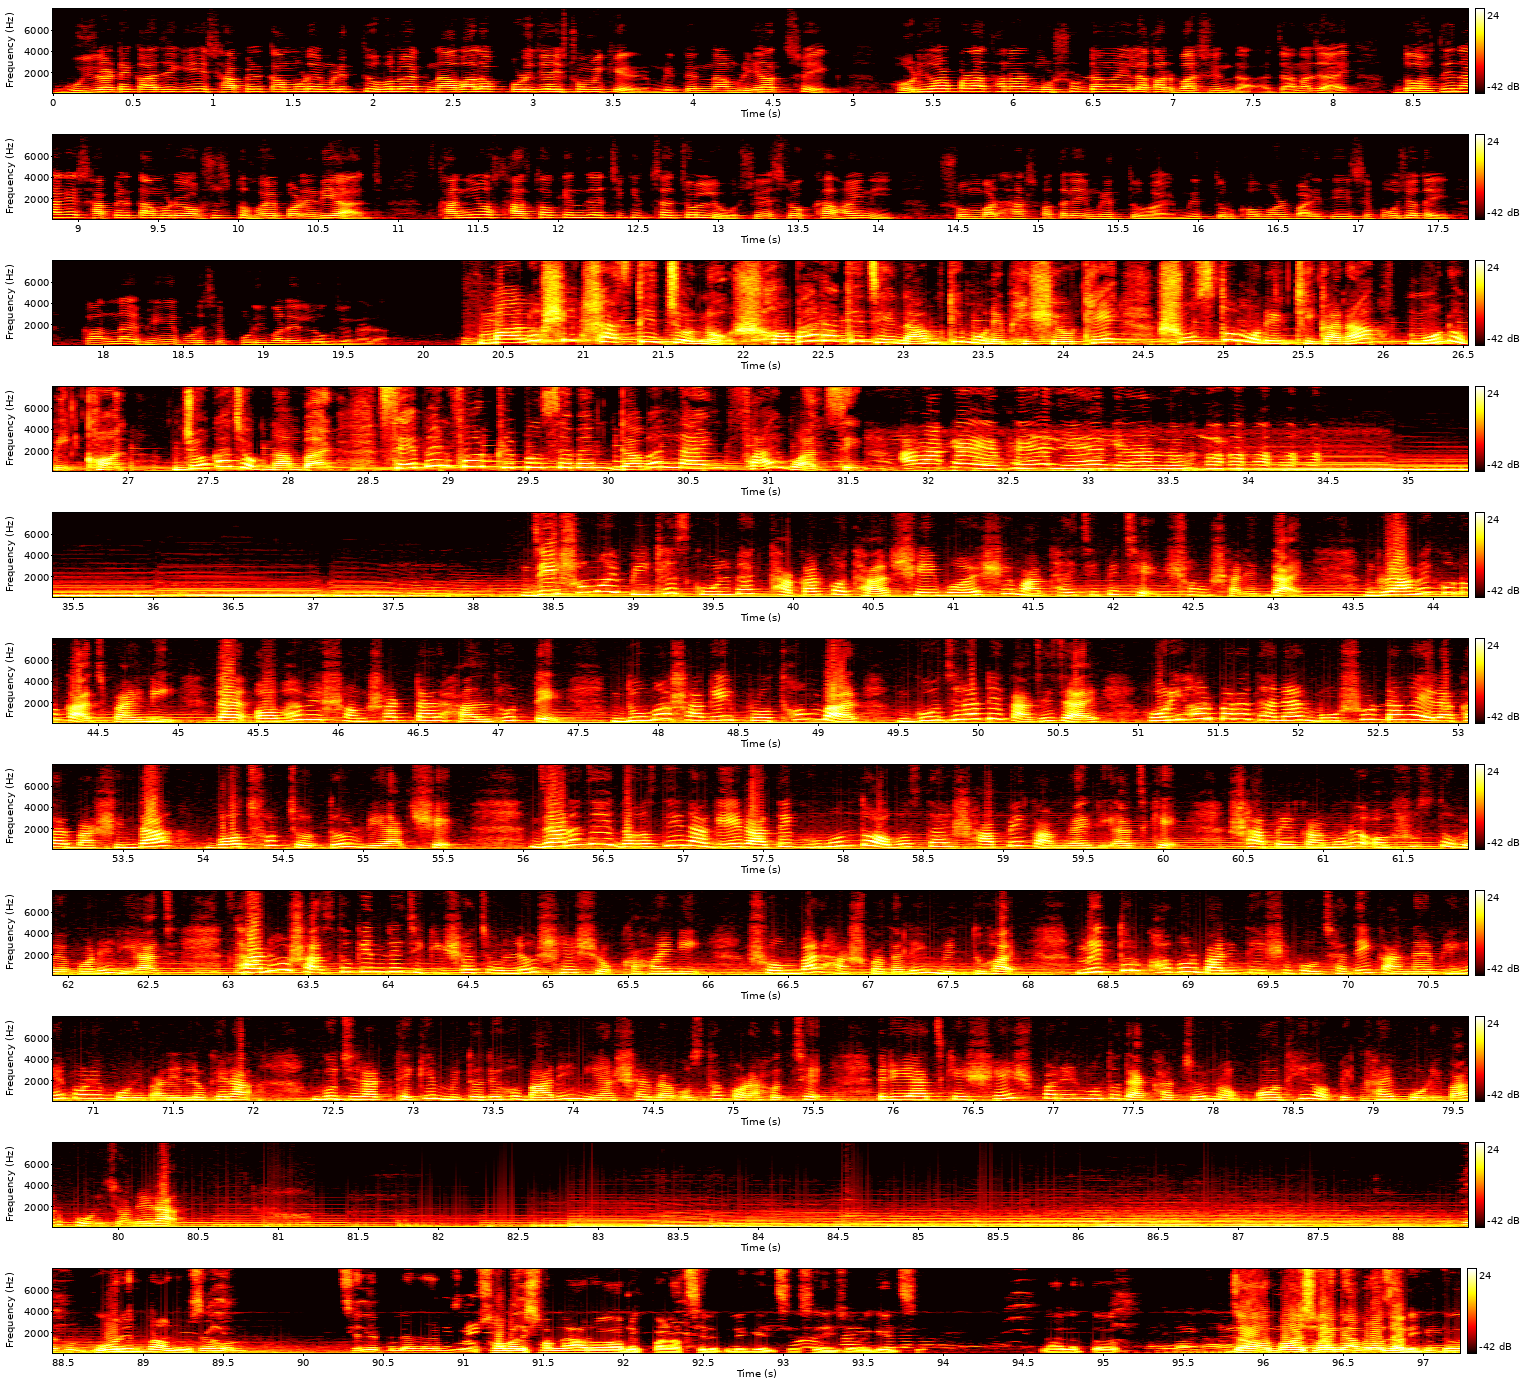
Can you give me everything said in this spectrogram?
গুজরাটে কাজে গিয়ে সাপের কামড়ে মৃত্যু হলো এক নাবালক পরিযায়ী শ্রমিকের। মৃতের নাম রিয়াদ শেখ। হরিহরপাড়া থানার মুসুরডাঙ্গা এলাকার বাসিন্দা। জানা যায়, দশ দিন আগে সাপের কামড়ে অসুস্থ হয়ে পড়ে রিয়াজ। স্থানীয় স্বাস্থ্যকেন্দ্রে চিকিৎসা চললেও শেষ রক্ষা হয়নি। সোমবার হাসপাতালে মৃত্যু হয়। মৃত্যুর খবর বাড়িতে এসে পৌঁছতেই কান্নায় ভেঙে পড়েছে পরিবারের লোকজনেরা। মানসিক স্বাস্থ্যের জন্য সবার আগে যে নামটি মনে ভেসে ওঠে, সুস্থ মনের ঠিকানা মনোবীক্ষণ। যোগাযোগ number seven four triple seven double nine five one six আমাকে ফেলে গেল। যে সময় পিঠে স্কুল ব্যাগ থাকার কথা, সেই বয়সে মাথায় চেপেছে সংসারের দায়। গ্রামে কোনো কাজ পায়নি, তাই অভাবের সংসারটার হাল ধরতে দুমাস আগেই প্রথমবার গুজরাটে কাজে যায় হরিহরপাড়া থানার মসুরডাঙ্গা এলাকার বাসিন্দা বছর চোদ্দ রিয়াজ শেখ। জানা যায়, দশ দিন আগে রাতে ঘুমন্ত অবস্থায় সাপে কামড়ায় রিয়াজকে। সাপের কামড়ে অসুস্থ হয়ে পড়ে রিয়াজ। স্থানীয় স্বাস্থ্যকেন্দ্রে চিকিৎসা চললেও শেষ রক্ষা হয়নি। সোমবার হাসপাতালেই মৃত্যু হয়। মৃত্যুর খবর বাড়িতে এসে পৌঁছাতেই কান্নায় ভেঙে পড়ে পরিবারের লোকেরা। গুজরাট থেকে মৃতদেহ বাড়ি নিয়ে আসার ব্যবস্থা করা হচ্ছে। রিয়াজকে শেষবারের মতো দেখার জন্য অধীর অপেক্ষায় পরিবার, পরিজনেরা। গরিব মানুষ, এখন ছেলে সবার সঙ্গে আরও অনেক পাড়ার ছেলে পেলে গেলছে সেই হিসাবে গেলছে। নাহলে তো যাওয়ার বয়স হয়নি আমরাও জানি কিন্তু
